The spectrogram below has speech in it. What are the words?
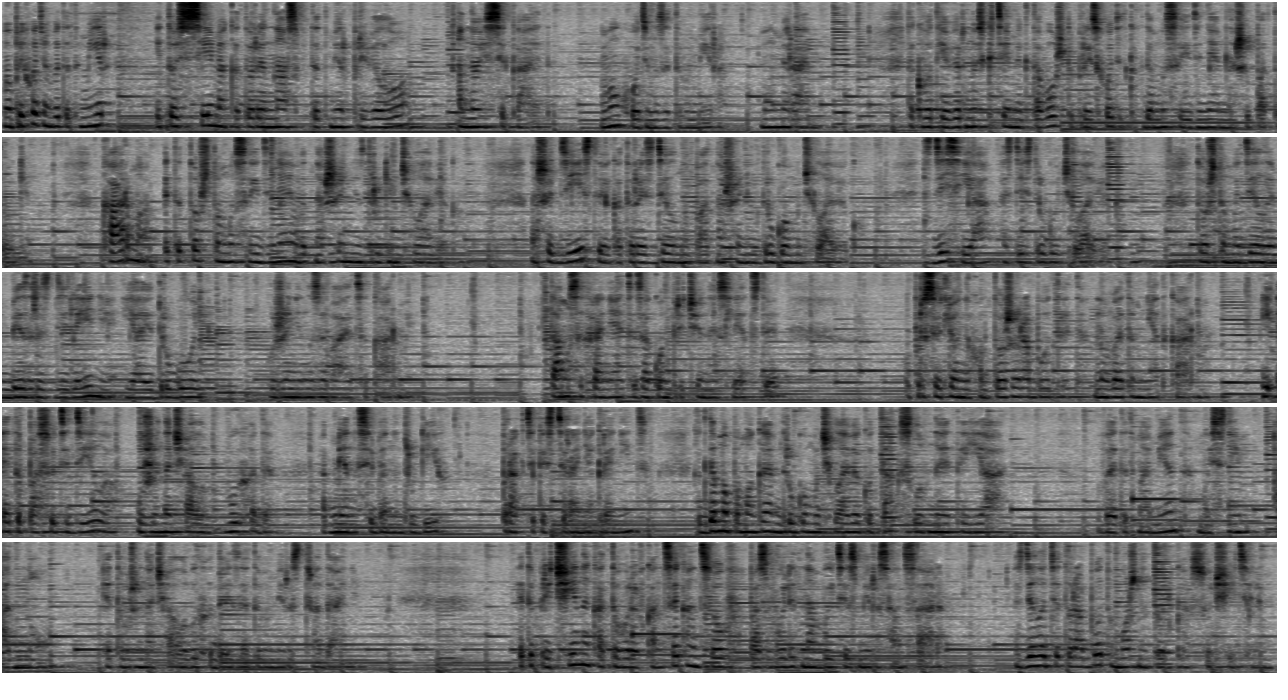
Мы приходим в этот мир, и то семя, которое нас в этот мир привело, оно иссякает. Мы уходим из этого мира, мы умираем. Так вот, я вернусь к теме, к того, что происходит, когда мы соединяем наши потоки – Карма — это то, что мы соединяем в отношении с другим человеком. Наше действие, которое сделано по отношению к другому человеку. Здесь я, а здесь другой человек. То, что мы делаем без разделения, я и другой, уже не называется кармой. Там сохраняется закон причины и следствия. У просветленных он тоже работает, но в этом нет кармы. И это, по сути дела, уже начало выхода, обмена себя на других — практика стирания границ, когда мы помогаем другому человеку так, словно это я. В этот момент мы с ним одно. Это уже начало выхода из этого мира страданий. Это причина, которая в конце концов позволит нам выйти из мира сансара. Сделать эту работу можно только с учителем.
